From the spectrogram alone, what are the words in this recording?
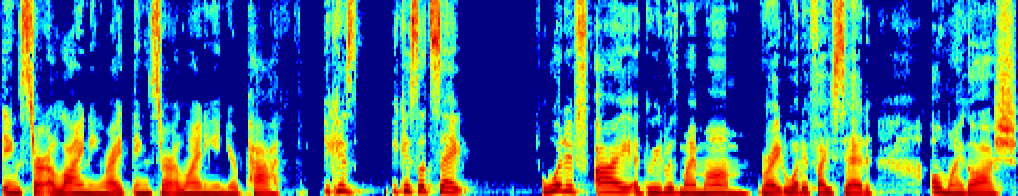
things start aligning, right? Things start aligning in your path. Because, because let's say, what if I agreed with my mom, right? What if I said, Oh my gosh,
